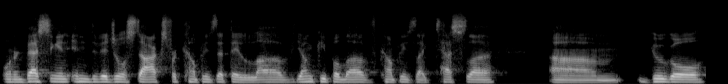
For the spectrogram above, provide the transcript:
or investing in individual stocks for companies that they love. Young people love companies like Tesla, um, Google,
